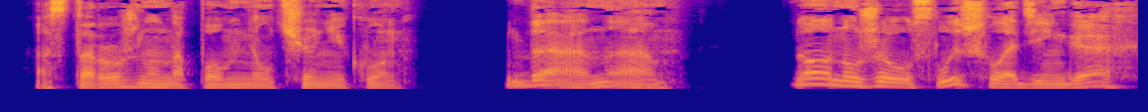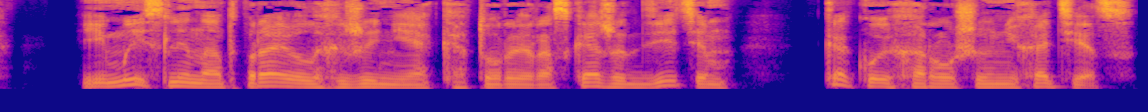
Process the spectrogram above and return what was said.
— осторожно напомнил Чоникун. «Да, нам. Но он уже услышал о деньгах и мысленно отправил их жене, которая расскажет детям, какой хороший у них отец.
